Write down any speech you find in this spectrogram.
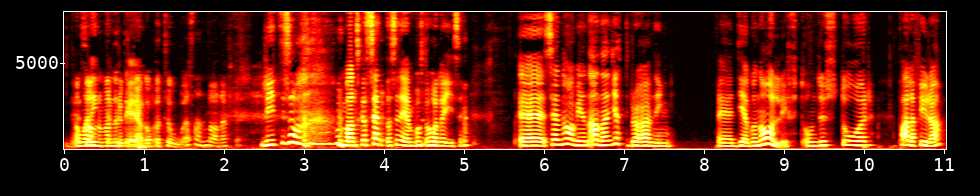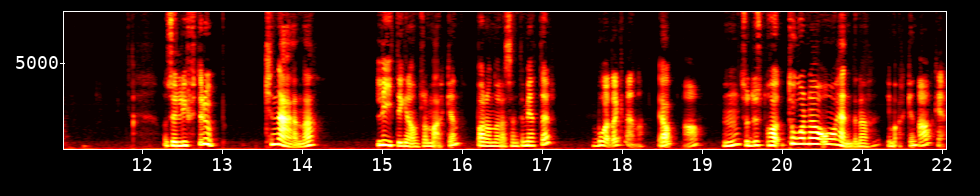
Det är så när man inte kan gå på toa sen dagen efter. Lite så. Man ska sätta sig ner och måste hålla i sig. Eh, sen har vi en annan jättebra övning. Eh, diagonallyft. Om du står på alla fyra. Och så lyfter du upp knäna lite grann från marken. Bara några centimeter. Båda knäna? Ja. Ja, Mm, så du har tårna och händerna i marken. ja okej.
